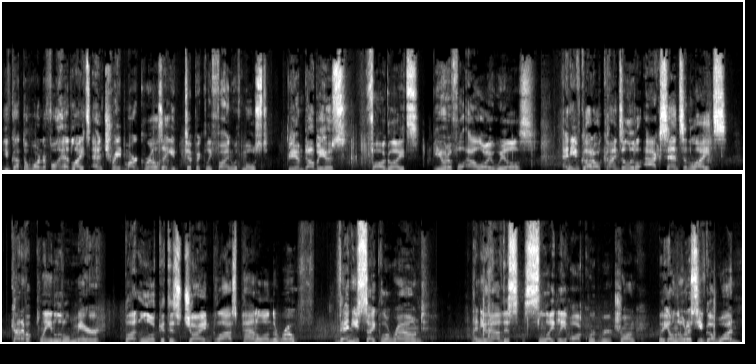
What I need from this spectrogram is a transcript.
You've got the wonderful headlights and trademark grills that you typically find with most BMWs. Fog lights, beautiful alloy wheels, and you've got all kinds of little accents and lights. Kind of a plain little mirror, but look at this giant glass panel on the roof. Then you cycle around, and you have this slightly awkward rear trunk. But you'll notice you've got one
